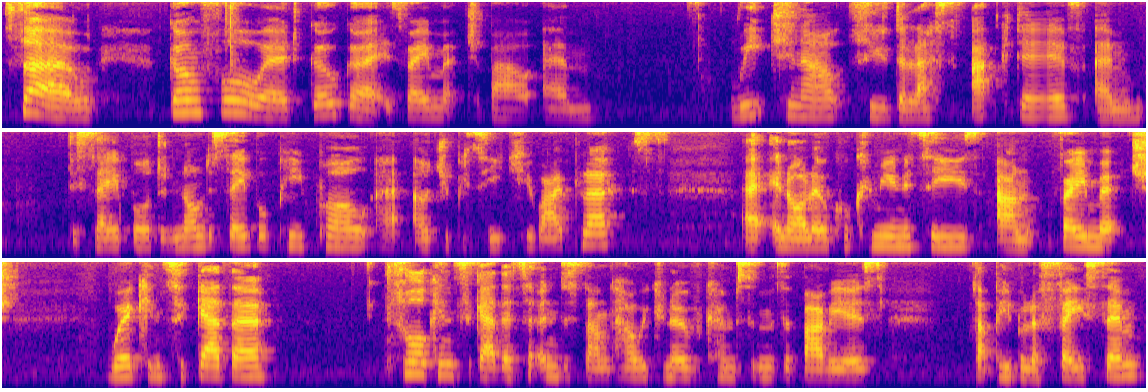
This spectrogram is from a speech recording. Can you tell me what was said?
So, going forward, Goga is very much about um, reaching out to the less active, um, disabled and non-disabled people, uh, LGBTQI plus, uh, in our local communities, and very much working together, talking together to understand how we can overcome some of the barriers that people are facing.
